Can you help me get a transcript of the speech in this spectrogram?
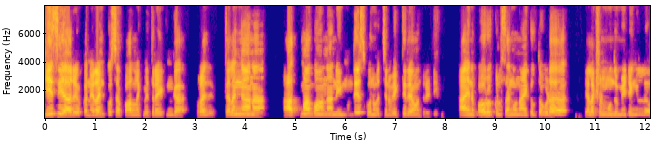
KCR యొక్క నిరంకుశ పాలనకు వ్యతిరేకంగా ప్రజ తెలంగాణ ఆత్మాభిమానాన్ని ముందేసుకొని వచ్చిన వ్యక్తి రేవంత్ రెడ్డి. ఆయన పౌరకుల సంఘం నాయకులతో కూడా ఎలక్షన్ ముందు మీటింగుల్లో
